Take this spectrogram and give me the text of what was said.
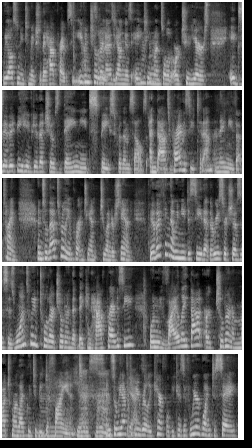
we also need to make sure they have privacy. Even children as young as 18 mm-hmm. months old or two years exhibit behavior that shows they need space for themselves, and that's mm-hmm. privacy to them, and they need that time. And so that's really important to, to understand. The other thing that we need to see that the research shows us is once we've told our children that they can have privacy, when we violate that, our children are much more likely to be mm-hmm. defiant. Yes. And so we have to be really careful because if we're going to say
